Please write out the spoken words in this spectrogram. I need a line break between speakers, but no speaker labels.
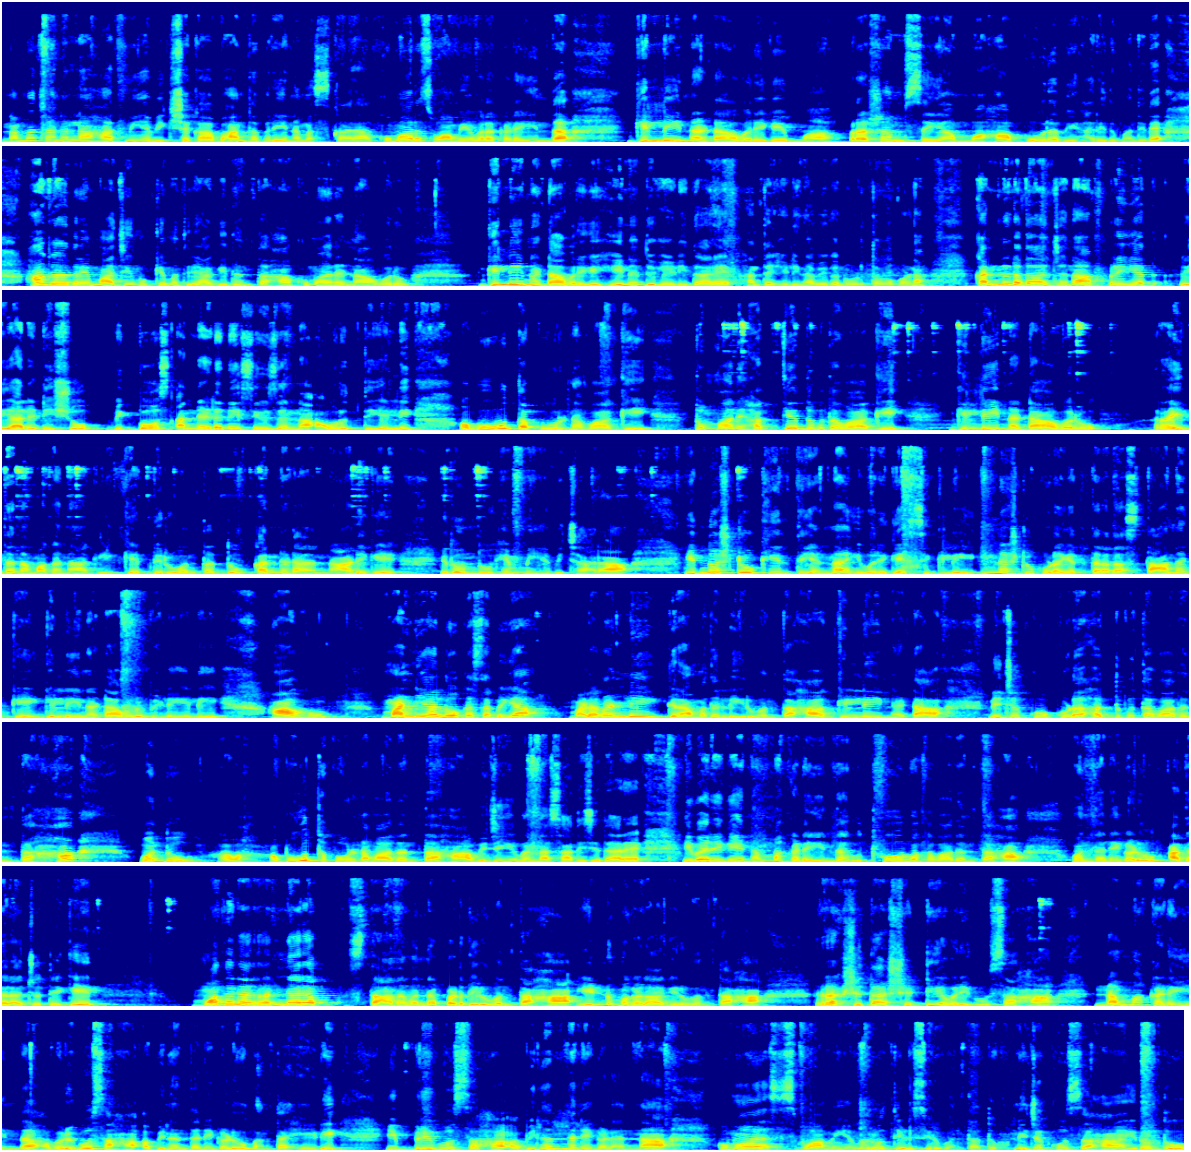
ನಮ್ಮ ಚಾನೆಲ್ನ ಆತ್ಮೀಯ ವೀಕ್ಷಕ ಬಾಂಧವರೇ, ನಮಸ್ಕಾರ. ಕುಮಾರಸ್ವಾಮಿಯವರ ಕಡೆಯಿಂದ ಗಿಲ್ಲಿ ನಟ ಅವರಿಗೆ ಮ ಪ್ರಶಂಸೆಯ ಮಹಾಪೂರವೇ ಹರಿದು ಬಂದಿದೆ. ಹಾಗಾದರೆ ಮಾಜಿ ಮುಖ್ಯಮಂತ್ರಿ ಆಗಿದ್ದಂತಹ ಕುಮಾರಣ್ಣ ಅವರು ಗಿಲ್ಲಿ ನಟ ಅವರಿಗೆ ಏನೆಂದು ಹೇಳಿದ್ದಾರೆ ಅಂತ ಹೇಳಿ ನಾವೀಗ ನೋಡ್ತಾ ಹೋಗೋಣ. ಕನ್ನಡದ ಜನಪ್ರಿಯ ರಿಯಾಲಿಟಿ ಶೋ ಬಿಗ್ ಬಾಸ್ ಹನ್ನೆರಡನೇ ಸೀಸನ್ನ ಆವೃತ್ತಿಯಲ್ಲಿ ಅಭೂತಪೂರ್ಣವಾಗಿ ತುಂಬಾ ಅತ್ಯದ್ಭುತವಾಗಿ ಗಿಲ್ಲಿ ನಟ ಅವರು ರೈತನ ಮಗನಾಗಿ ಗೆದ್ದಿರುವಂಥದ್ದು ಕನ್ನಡ ನಾಡಿಗೆ ಇದೊಂದು ಹೆಮ್ಮೆಯ ವಿಚಾರ. ಇನ್ನಷ್ಟು ಕೀರ್ತಿಯನ್ನು ಇವರಿಗೆ ಸಿಗಲಿ. ಇನ್ನಷ್ಟು ಕೂಡ ಎತ್ತರದ ಸ್ಥಾನಕ್ಕೆ ಗಿಲ್ಲಿ ನಟ ಅವರು ಬೆಳೆಯಲಿ. ಹಾಗೂ ಮಂಡ್ಯ ಲೋಕಸಭೆಯ ಮಳವಳ್ಳಿ ಗ್ರಾಮದಲ್ಲಿ ಇರುವಂತಹ ಗಿಲ್ಲಿ ನಟ ನಿಜಕ್ಕೂ ಕೂಡ ಅದ್ಭುತವಾದಂತಹ ಒಂದು ಅಭೂತಪೂರ್ಣವಾದಂತಹ ವಿಜಯವನ್ನು ಸಾಧಿಸಿದ್ದಾರೆ. ಇವರಿಗೆ ನಮ್ಮ ಕಡೆಯಿಂದ ಹೃತ್ಪೂರ್ವಕವಾದಂತಹ ವಂದನೆಗಳು. ಅದರ ಜೊತೆಗೆ ಮೊದಲ ರನ್ನರ್ ಅಪ್ ಸ್ಥಾನವನ್ನು ಪಡೆದಿರುವಂತಹ ಹೆಣ್ಣು ಮಗಳಾಗಿರುವಂತಹ ರಕ್ಷಿತಾ ಶೆಟ್ಟಿಯವರಿಗೂ ಸಹ ನಮ್ಮ ಕಡೆಯಿಂದ ಅವರಿಗೂ ಸಹ ಅಭಿನಂದನೆಗಳು ಅಂತ ಹೇಳಿ ಇಬ್ಬರಿಗೂ ಸಹ ಅಭಿನಂದನೆಗಳನ್ನು ಕುಮಾರಸ್ವಾಮಿಯವರು ತಿಳಿಸಿರುವಂಥದ್ದು ನಿಜಕ್ಕೂ ಸಹ ಇದೊಂದು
